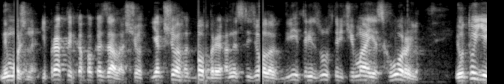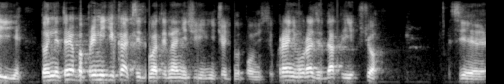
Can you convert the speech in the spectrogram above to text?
не можна. І практика показала, що якщо добре анестезіолог дві-три зустрічі має з хворою і готує її, то не треба при медикації давати на ніч і нічого діло повністю. В крайньому разі дати їй що? Ці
